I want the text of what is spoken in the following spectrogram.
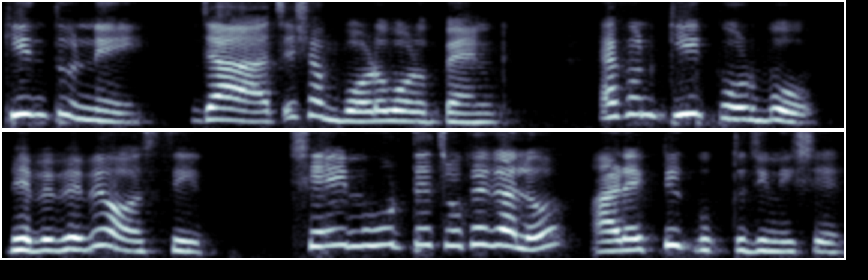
কিন্তু নেই। যা আছে সব বড় বড় প্যান্ট। এখন কি করব? ভেবে ভেবে অস্থির। সেই মুহূর্তে চোখে গেল আর একটি গুপ্ত জিনিসে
